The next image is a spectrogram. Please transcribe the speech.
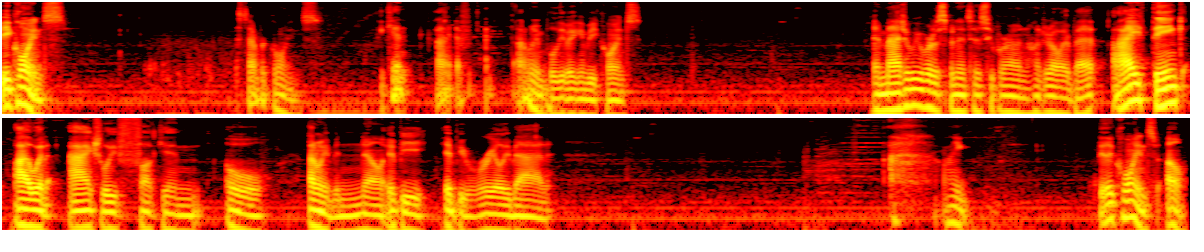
B coins. It's never coins. I can't... I, I don't even believe I can be coins. Imagine we were to spin into a super round $100 bet. I think I would actually fucking... Oh, I don't even know. It'd be, it'd be really bad. Like, be the coins. Oh,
